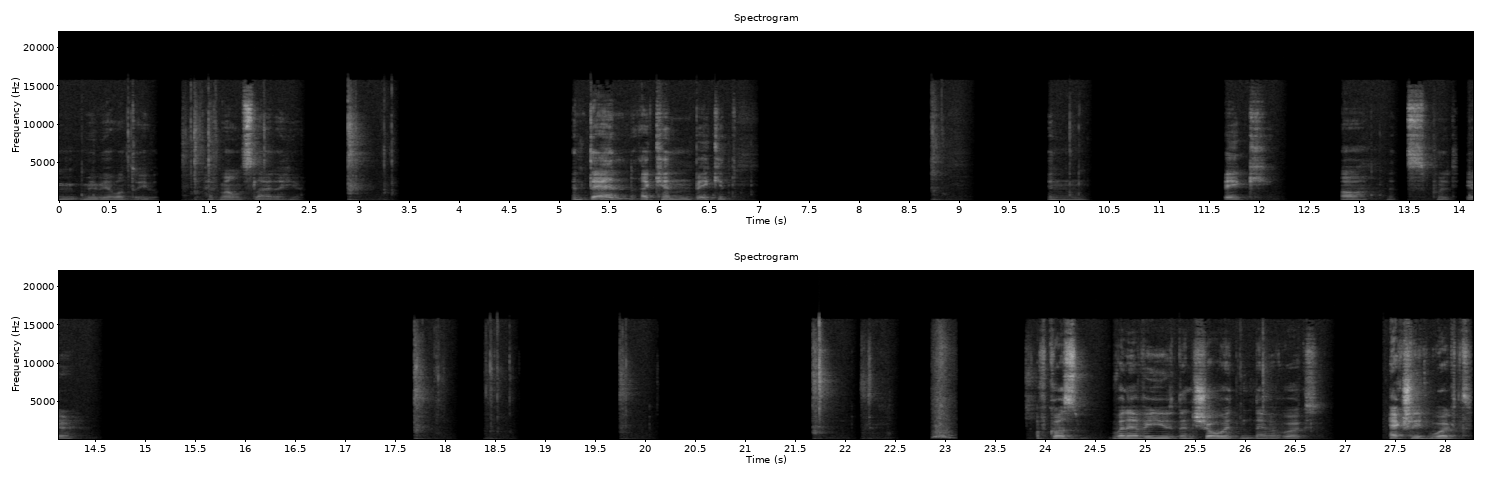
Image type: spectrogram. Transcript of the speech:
maybe I want to even have my own slider here. And then I can bake it. Can bake, oh, let's put it here. Of course, whenever you then show it, it never works. Actually, it worked.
